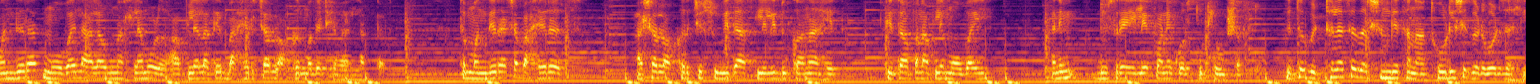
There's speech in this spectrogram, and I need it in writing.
मंदिरात मोबाईल अलाउड नसल्यामुळं आपल्याला ते बाहेरच्या लॉकरमध्ये ठेवायला लागतात. तर मंदिराच्या बाहेरच अशा लॉकरची सुविधा असलेली दुकानं आहेत. तिथं आपण आपले मोबाईल आणि दुसऱ्या इलेक्ट्रॉनिक वस्तू ठेवू शकतो. तिथं विठ्ठलाचं दर्शन घेताना थोडीशी गडबड झाली.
